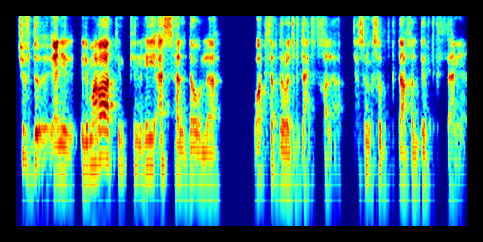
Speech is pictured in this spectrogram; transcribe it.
شوف يعني الإمارات يمكن هي أسهل دولة وأكثر دولة ترتاح تدخلها تحس إنك صدق داخل ديرتك الثانية.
